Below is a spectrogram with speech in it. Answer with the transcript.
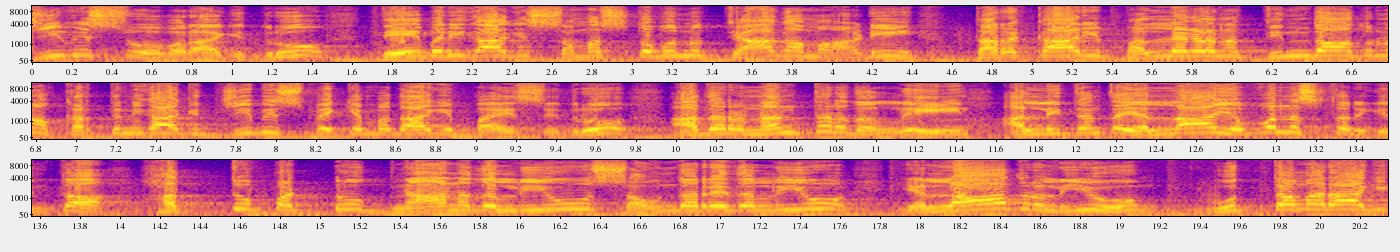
ಜೀವಿಸುವವರಾಗಿದ್ದರು, ದೇವರಿಗಾಗಿ ಸಮಸ್ತವನ್ನು ತ್ಯಾಗ ಮಾಡಿ ತರಕಾರಿ ಪಲ್ಯಗಳನ್ನು ತಿಂದಾದ್ರೂ ನಾವು ಕರ್ತನಿಗಾಗಿ ಜೀವಿಸಬೇಕೆಂಬುದಾಗಿ ಬಯಸಿದ್ರು. ಅದರ ನಂತರದಲ್ಲಿ ಅಲ್ಲಿದ್ದಂಥ ಎಲ್ಲಾ ಯೌವನಸ್ಥರಿಗಿಂತ ಹತ್ತು ಪಟ್ಟು ಜ್ಞಾನದಲ್ಲಿಯೂ ಸೌಂದರ್ಯದಲ್ಲಿಯೂ ಎಲ್ಲದರಲ್ಲಿಯೂ ಉತ್ತಮರಾಗಿ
